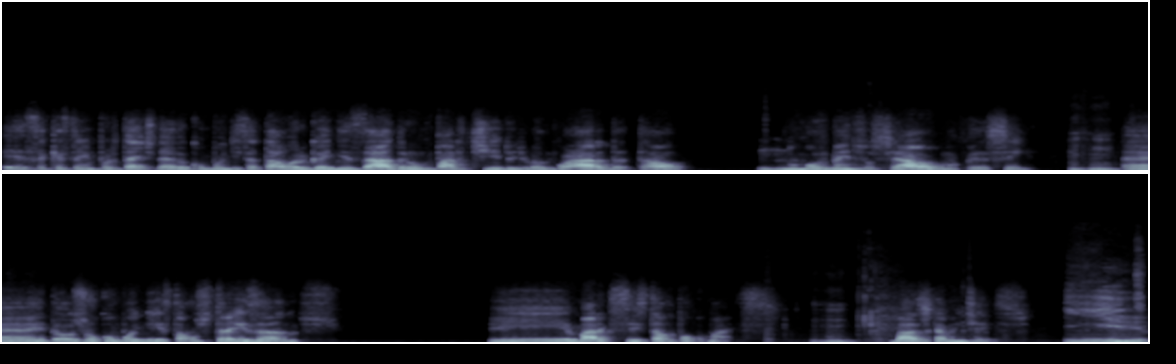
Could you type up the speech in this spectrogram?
essa questão importante, né? Do comunista estar tá organizado um partido de vanguarda, tal, uhum. num movimento social, alguma coisa assim. Uhum. É, então eu sou comunista há uns três anos e marxista há um pouco mais. Uhum. Basicamente é isso. E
